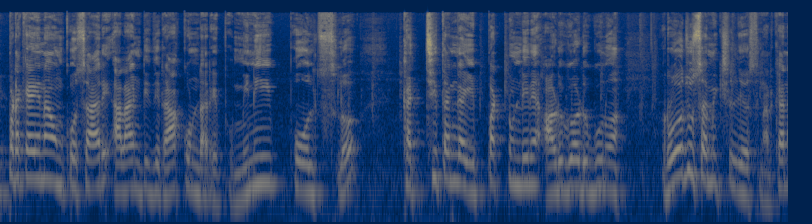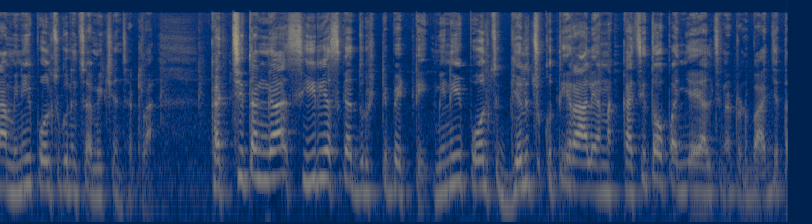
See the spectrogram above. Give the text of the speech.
ఎప్పటికైనా ఇంకోసారి అలాంటిది రాకుండా రేపు మినీ పోల్స్లో ఖచ్చితంగా ఇప్పటి నుండినే అడుగు రోజు సమీక్షలు చేస్తున్నారు. కానీ ఆ మినీ పోల్స్ గురించి సమీక్షించట్లా. ఖచ్చితంగా సీరియస్గా దృష్టి పెట్టి మినీ పోల్స్ గెలుచుకు తీరాలి అన్న కసితో పనిచేయాల్సినటువంటి బాధ్యత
